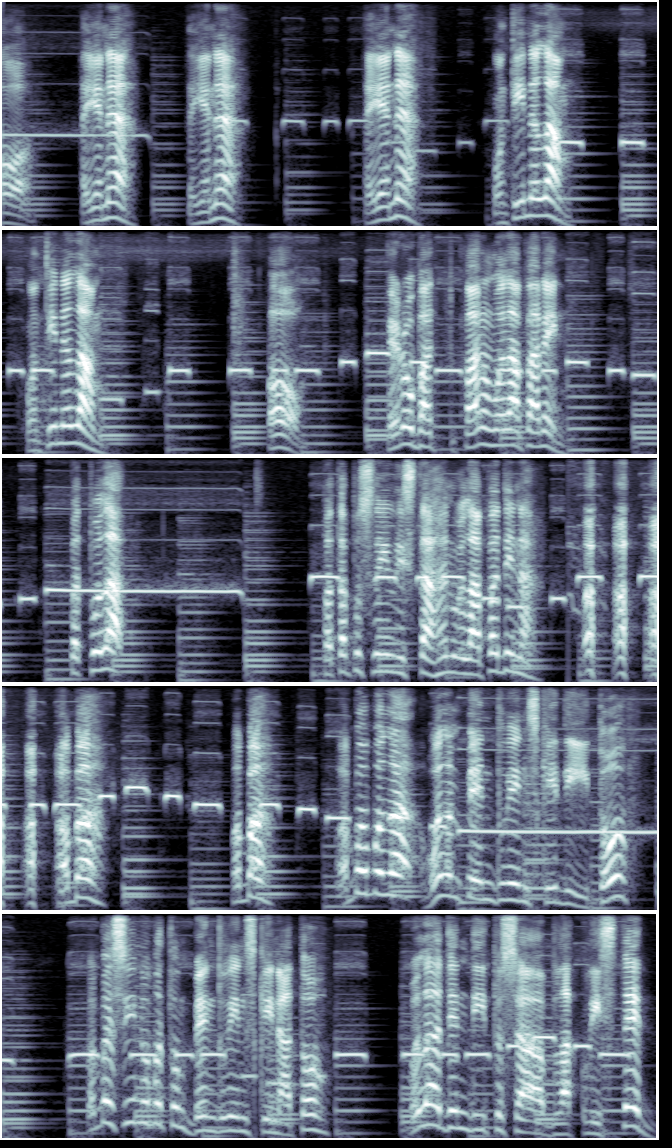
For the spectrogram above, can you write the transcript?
Oh, ayan na. Ayan na. Ayan na. Kunti na lang. Kunti na lang. Oh, pero ba't parang wala pa rin? Ba't wala? Patapos na yung listahan, wala pa din ah. Aba, aba, aba wala, walang Ben Glinsky dito. Aba, sino ba tong Ben Glinsky na to? Wala din dito sa blacklisted.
